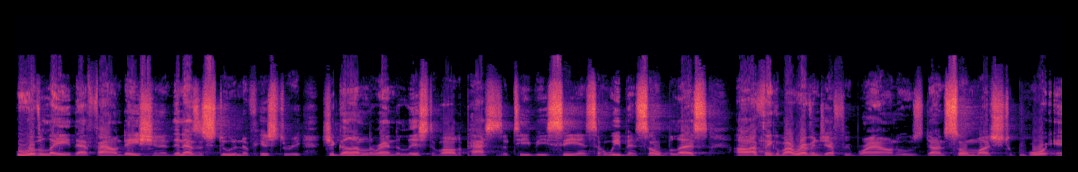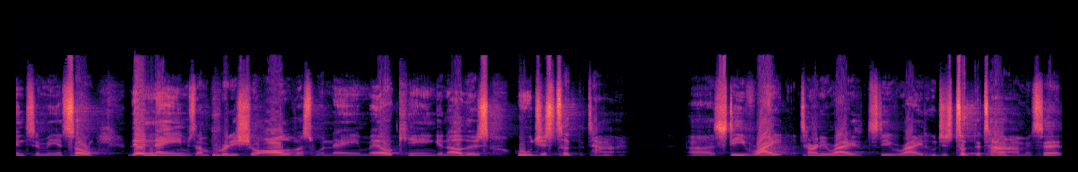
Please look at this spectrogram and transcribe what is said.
who have laid that foundation. And then as a student of history, Segun ran the list of all the pastors of TBC. And so we've been so blessed. Uh, I think about Reverend Jeffrey Brown, who's done so much to pour into me. And so their names, I'm pretty sure all of us will name, Mel King and others who just took the time. Uh, Steve Wright, Attorney Wright, Steve Wright, who just took the time and said,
